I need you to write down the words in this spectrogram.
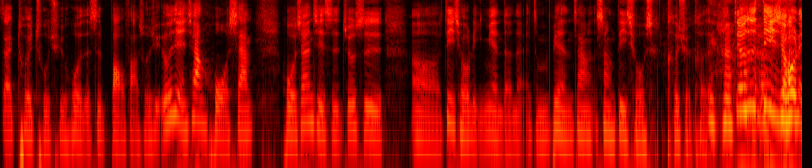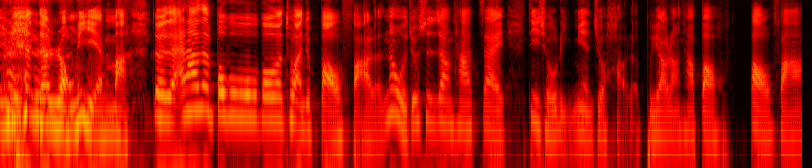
再推出去，或者是爆发出去，有点像火山。火山其实就是呃，地球里面的那怎么变成上上地球科学课的，就是地球里面的熔岩嘛，对不对？啊，它在啵啵啵啵啵，突然就爆发了。那我就是让它在地球里面就好了，不要让它爆爆发，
